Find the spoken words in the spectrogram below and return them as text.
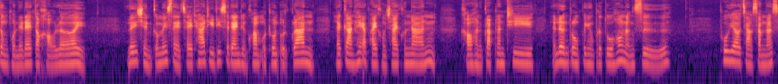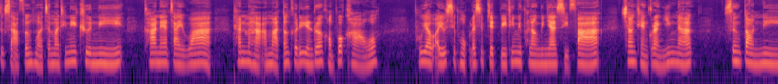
ส่งผลใดๆต่อเขาเลย เล่ยเฉินก็ไม่ใส่ใจท่าทีที่แสดงถึงความอดทนอดกลั้น และการให้อภัยของชายคนนั้น เขาหันกลับทันที และเดินตรงไปยังประตูห้องหนังสือ ผู้เยาว์จากสำนักศึกษาเฟิงหัวจะมาที่นี่คืนนี้ข้าแน่ใจว่าท่านมหาอมาตย์ต้องเคยได้ยินเรื่องของพวกเขา ผู้เยาว์อายุ 16 และ 17 ปีที่มีพลังวิญญาณสีฟ้า ช่างแข็งแกร่งยิ่งนัก ซึ่งตอนนี้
